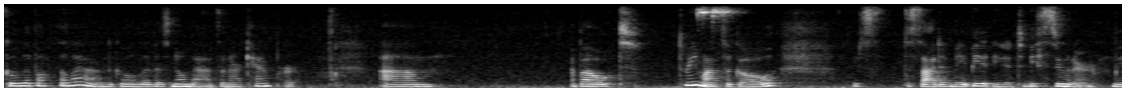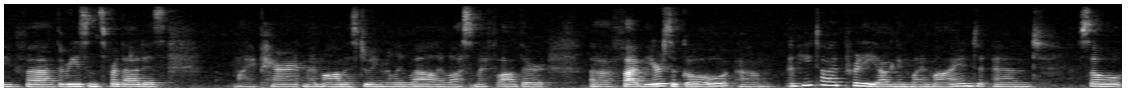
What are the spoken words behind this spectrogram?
go live off the land, go live as nomads in our camper. Um, about three months ago, we decided maybe it needed to be sooner. We've uh, the reasons for that is my parent, my mom is doing really well. I lost my father uh, five years ago, um, and he died pretty young in my mind, and so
